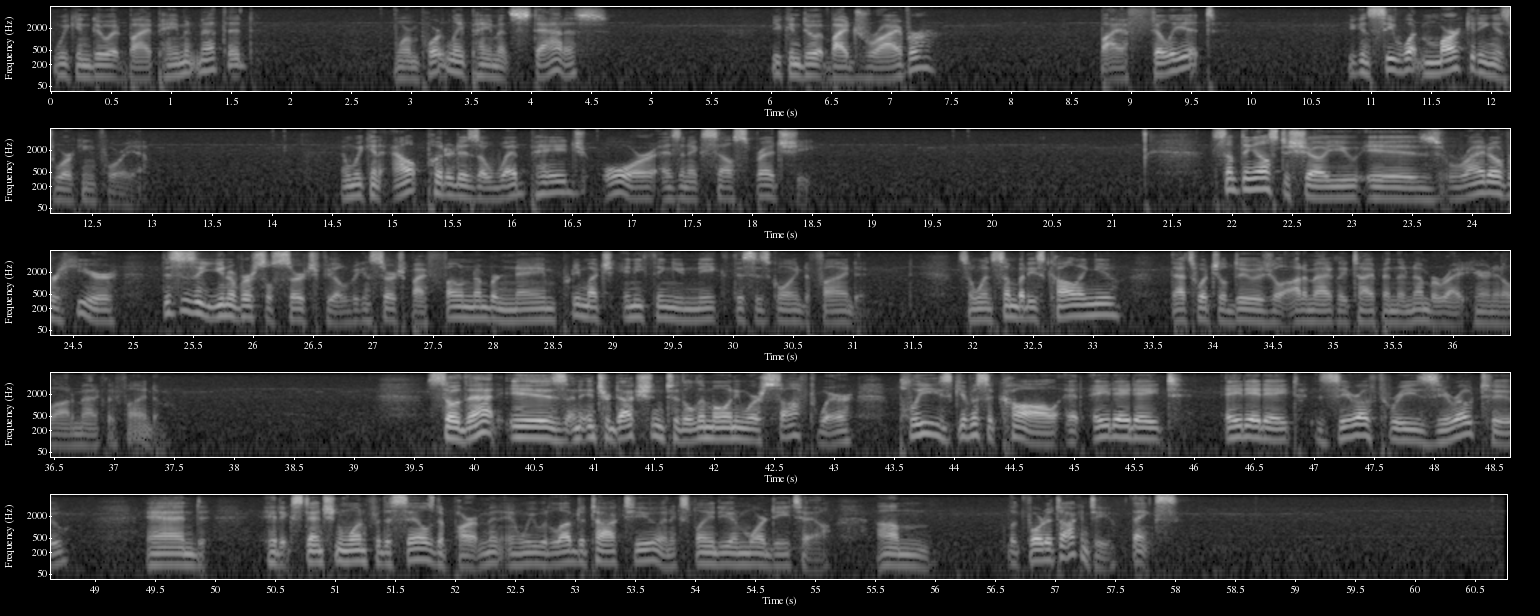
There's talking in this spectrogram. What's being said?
We can do it by payment method. More importantly, payment status. You can do it by driver, by affiliate. You can see what marketing is working for you and we can output it as a web page or as an Excel spreadsheet. Something else to show you is right over here. This is a universal search field. We can search by phone number, name, pretty much anything unique this is going to find it. So when somebody's calling you, that's what you'll do is you'll automatically type in their number right here and it'll automatically find them. So that is an introduction to the Limo Anywhere software. Please give us a call at 888-888-0302 and hit extension 1 for the sales department and we would love to talk to you and explain to you in more detail. Um, look forward to talking to you. Thanks.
